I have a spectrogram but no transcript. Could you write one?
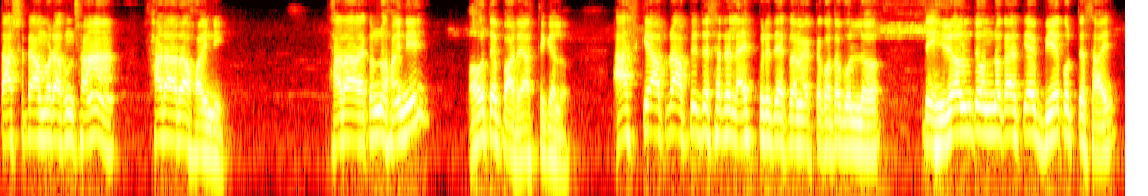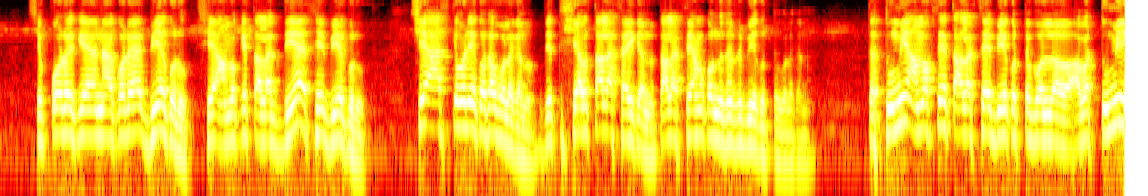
তার সাথে আমার এখন হ্যাঁ সারা আর হয়নি। সারা আর এখনও হয়নি, হতে পারে, আজকে গেল। আজকে আপনার আপনাদের সাথে লাইভ করে দেখলাম, একটা কথা বলল যে, হিরো আলম তো অন্য কাউকে বিয়ে করতে চায়, সে পরে কে না করে বিয়ে করুক। সে আমাকে তালাক দিয়ে সে বিয়ে করুক। সে আজকে বারে কথা বলে কেন? যে সে আবার তালাক চাই কেন? তালাক চাই আমাকে অন্য বিয়ে করতে বলে কেন? তা তুমি আমাকে তালাক চাই বিয়ে করতে বলল, আবার তুমি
